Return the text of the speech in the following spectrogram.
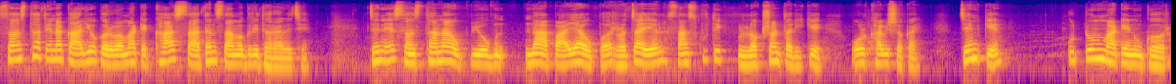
સંસ્થા તેના કાર્યો કરવા માટે ખાસ સાધન સામગ્રી ધરાવે છે, જેને સંસ્થાના ઉપયોગના પાયા ઉપર રચાયેલ સાંસ્કૃતિક લક્ષણ તરીકે ઓળખાવી શકાય. જેમ કે કુટુંબ માટેનું ઘર,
